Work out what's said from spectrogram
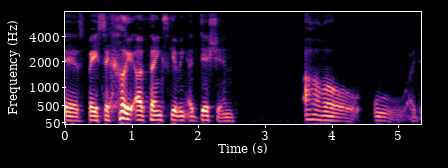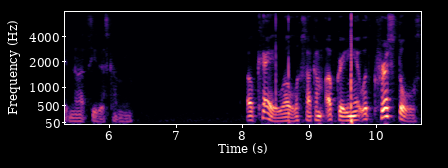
is basically a Thanksgiving edition. Oh, ooh, I did not see this coming. Okay, well, it looks like I'm upgrading it with crystals.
